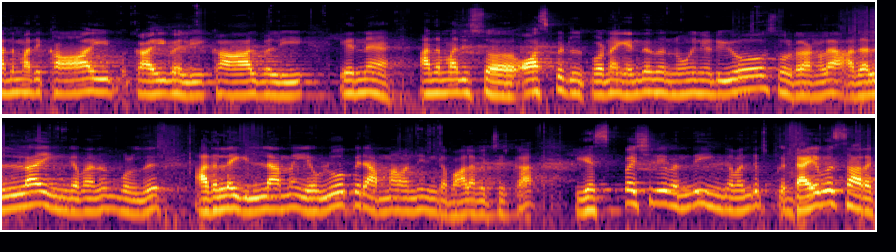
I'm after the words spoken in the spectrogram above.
அந்த மாதிரி காய் கை வலி கால் வலி என்ன அந்த மாதிரி சொ ஹாஸ்பிட்டல் போனால் எந்தெந்த நோய் நொடியோ சொல்கிறாங்களோ அதெல்லாம் இங்கே வரும் பொழுது அதெல்லாம் இல்லாமல் எவ்வளோ பேர் அம்மா வந்து இங்கே வாழ வச்சுருக்கா? எஸ்பெஷலி வந்து இங்கே வந்து டைவர்ஸ் ஆகிற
